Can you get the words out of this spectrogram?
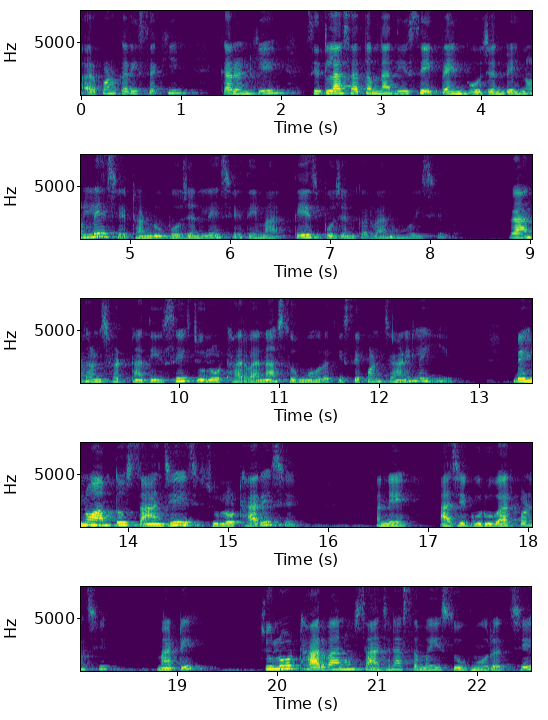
અર્પણ કરી શકીએ. કારણ કે શીતલા સાતમના દિવસે એક ટાઈમ ભોજન બહેનો લે છે, ઠંડુ ભોજન લે છે, તેમાં તે જ ભોજન કરવાનું હોય છે. રાંધણ છઠના દિવસે ચૂલો ઠારવાના શુભ મુહૂર્ત વિશે પણ જાણી લઈએ. બહેનો આમ તો સાંજે જ ચૂલો ઠારે છે. અને આજે ગુરુવાર પણ છે. માટે ચૂલો ઠારવાનું સાંજના સમયે શુભ મુહૂર્ત છે.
